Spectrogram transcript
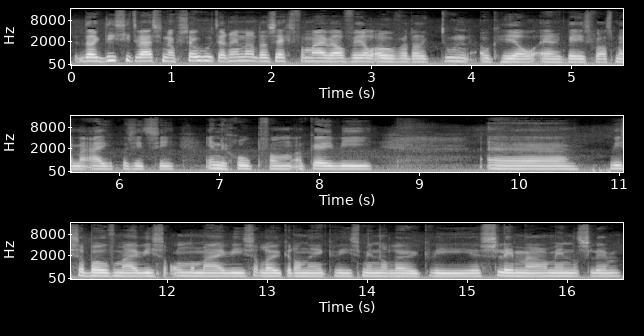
dat ik die situatie nog zo goed herinner, dat zegt voor mij wel veel over dat ik toen ook heel erg bezig was met mijn eigen positie in de groep. Van oké, wie, uh, wie is er boven mij, wie is er onder mij, wie is er leuker dan ik, wie is minder leuk, wie is slimmer, minder slim.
